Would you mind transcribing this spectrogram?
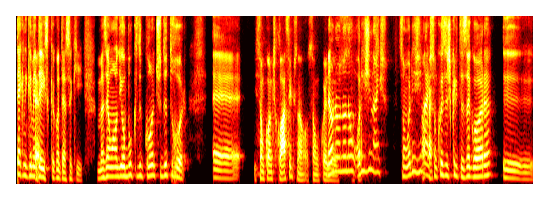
Tecnicamente é isso que acontece aqui, mas é um audiobook de contos de terror. Uh... E são contos clássicos, não? São coisas... Não, não, não, não, originais. São originais, okay. são coisas escritas agora. Uh,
